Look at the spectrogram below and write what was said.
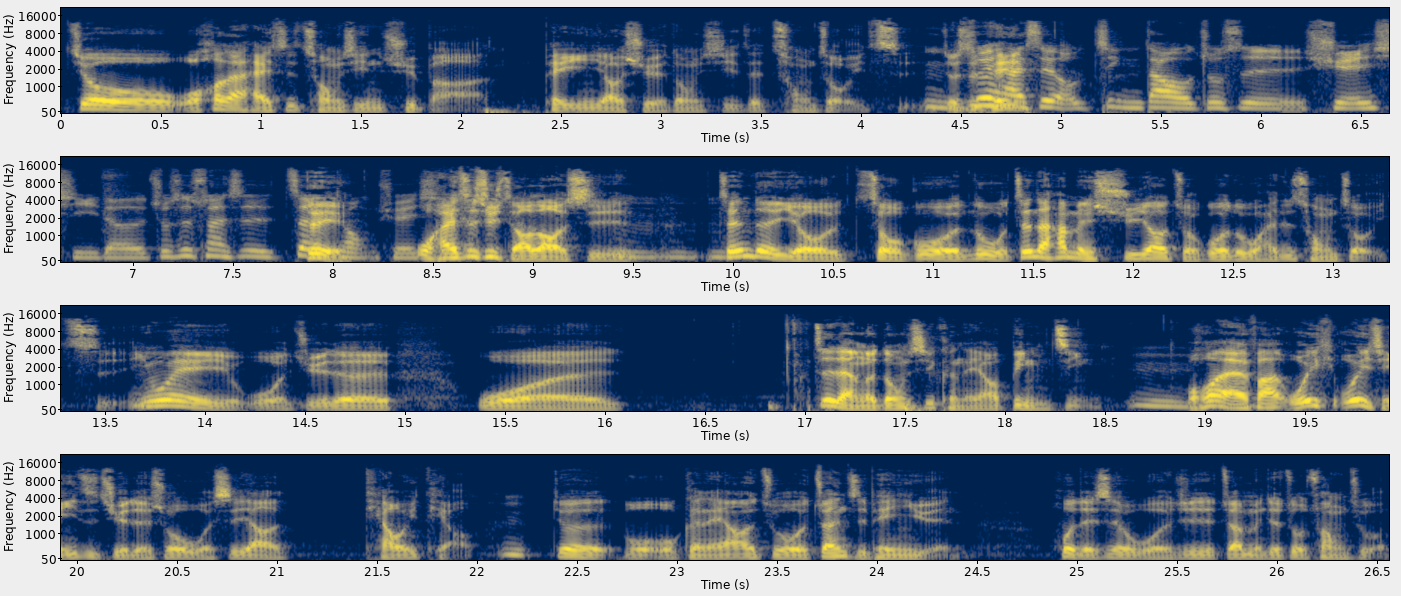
就我后来还是重新去把。配音要学的东西再重走一次，嗯、就是所以还是有进到就是学习的，就是算是正统学习。我还是去找老师，嗯嗯嗯、真的有走过路，真的他们需要走过路，我还是重走一次，嗯、因为我觉得我这两个东西可能要并进。嗯，我后来发，我以我以前一直觉得说我是要挑一挑，嗯，就我我可能要做专职配音员。或者是我就是专门就做创作，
